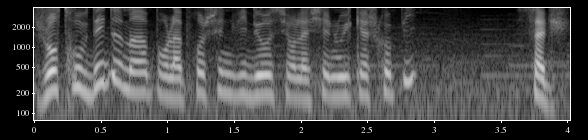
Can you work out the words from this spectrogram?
Je vous retrouve dès demain pour la prochaine vidéo sur la chaîne Wikash Copy. Salut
